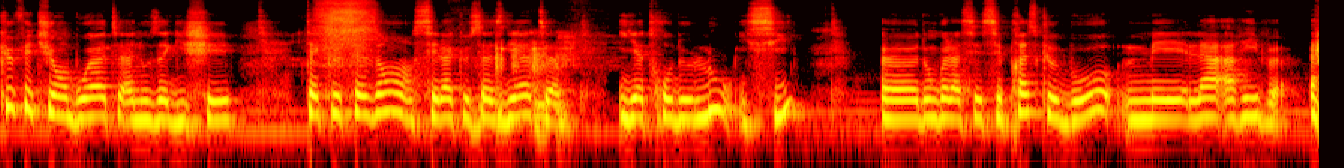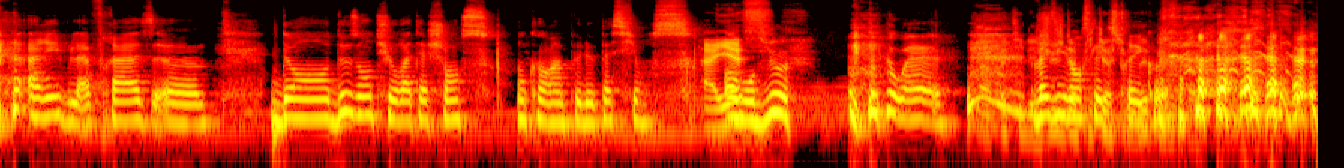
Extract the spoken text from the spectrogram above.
que fais-tu en boîte à nous aguicher? T'as que 16 ans, c'est là que ça se gâte. Il y a trop de loups ici. Euh, donc voilà, c'est presque beau, mais là arrive, arrive la phrase euh, Dans deux ans, tu auras ta chance, encore un peu de patience. Ah, Oh mon dieu ouais. Vas-y, lance l'extrait, quoi.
